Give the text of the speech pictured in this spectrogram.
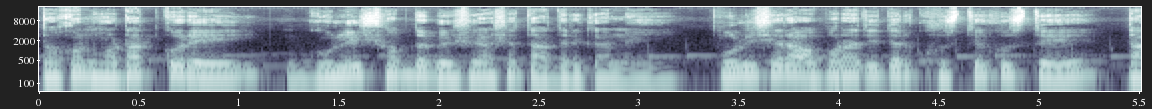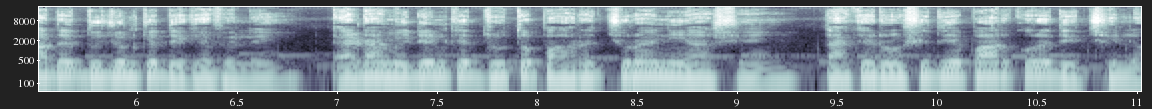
তখন হঠাৎ করেই গুলির শব্দ বেশি আসে তাদের কানে। পুলিশেরা অপরাধীদের খুঁজতে খুঁজতে তাদের দুজনকে দেখে ফেলে। অ্যাডাম ইডেনকে দ্রুত পাহাড়ের চূড়ায় নিয়ে আসে। তাকে রশি দিয়ে পার করে দিচ্ছিল।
